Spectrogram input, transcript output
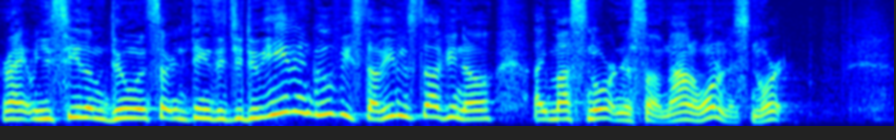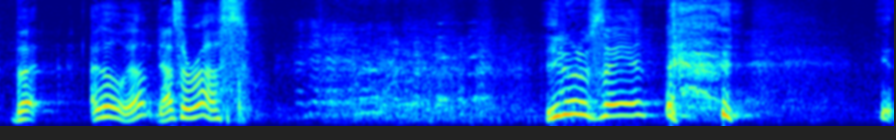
right? When you see them doing certain things that you do, even goofy stuff, even stuff, you know, like my snorting or something. I don't want them to snort. But I go, well, that's a Russ. you know what I'm saying?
